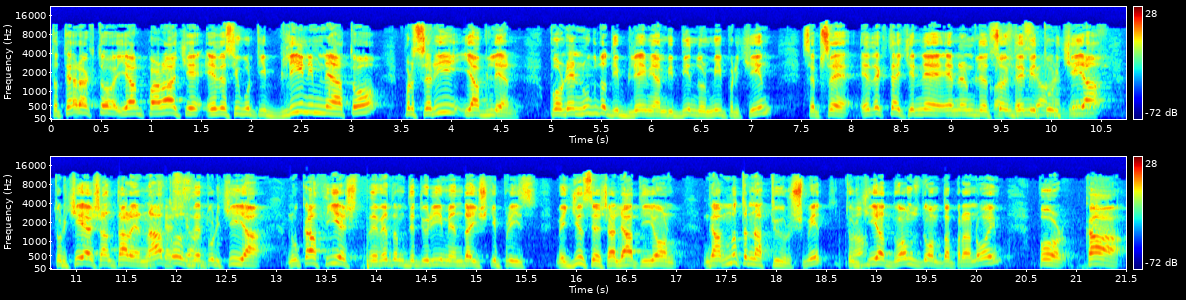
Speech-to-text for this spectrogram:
të tëra këto janë para që edhe sikur t'i blinim ne ato, përsëri ia vlen. Por ne nuk do t'i blejmë, jam i bindur mijë përqind, sepse edhe këta që ne e nënvleftësojmë themi Turqia, Turqia është anëtare e NATO-s dhe Turqia nuk ka thjesht dhe vetëm detyrime ndaj Shqipërisë, megjithëse është aleati jonë nga më të natyrshmit, Turqia duam s'duam ta pranojmë, por ka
